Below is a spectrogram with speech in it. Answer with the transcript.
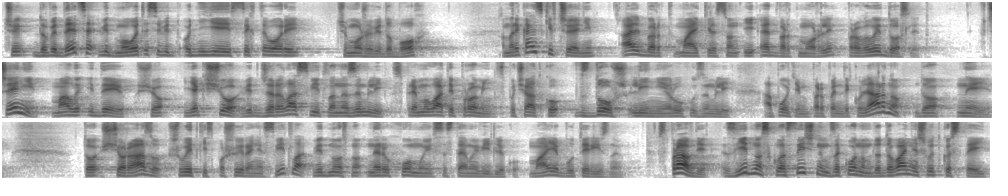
Чи доведеться відмовитися від однієї з цих теорій, чи може від обох? Американські вчені Альберт Майкельсон і Едвард Морлі провели дослід. Вчені мали ідею, що якщо від джерела світла на Землі спрямувати промінь спочатку вздовж лінії руху Землі, а потім перпендикулярно до неї, то щоразу швидкість поширення світла відносно нерухомої системи відліку має бути різною. Справді, згідно з класичним законом додавання швидкостей,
